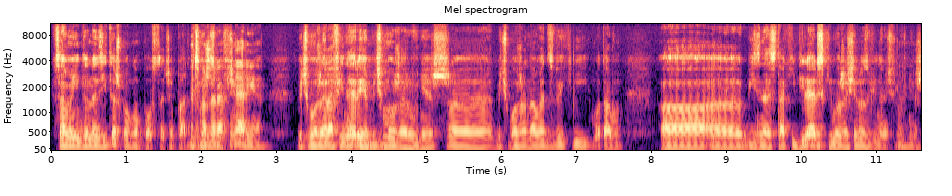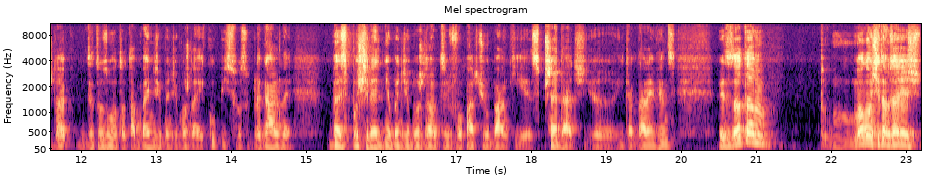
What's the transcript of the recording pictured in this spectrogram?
w samej Indonezji też mogą powstać oparte Być może rafinerie. Być może rafinerie, być może również, e, być może nawet zwykli, bo tam e, biznes taki dealerski może się rozwinąć również, tak? Gdy to złoto tam będzie, będzie można je kupić w sposób legalny, bezpośrednio będzie można w oparciu o banki je sprzedać e, i tak dalej, więc, więc no tam mogą się tam zadziać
